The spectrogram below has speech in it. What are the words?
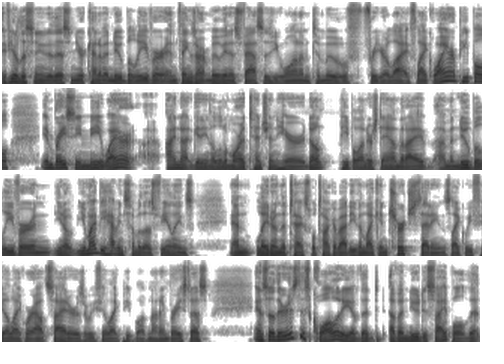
If you're listening to this and you're kind of a new believer and things aren't moving as fast as you want them to move for your life, like, why aren't people embracing me? Why are I not getting a little more attention here? Don't people understand that I, I'm a new believer? And, you know, you might be having some of those feelings. And later in the text, we'll talk about even like in church settings, like we feel like we're outsiders or we feel like people have not embraced us. And so there is this quality of the of a new disciple that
